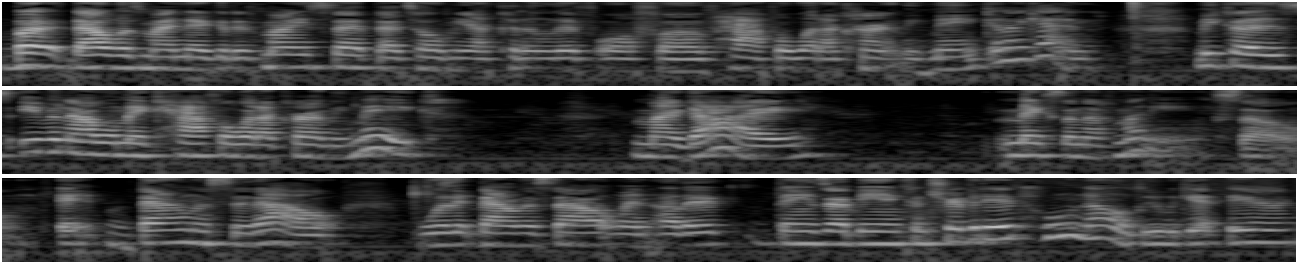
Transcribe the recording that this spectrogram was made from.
But that was my negative mindset that told me I couldn't live off of half of what I currently make. And I can. Because even though I will make half of what I currently make, my guy makes enough money. So it balances it out Will it balance out when other things are being contributed? Who knows? We would get there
